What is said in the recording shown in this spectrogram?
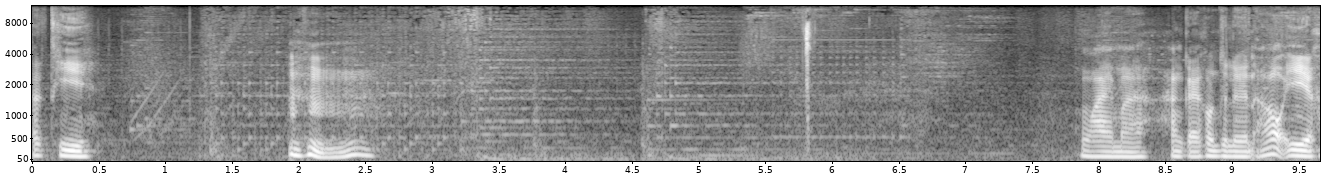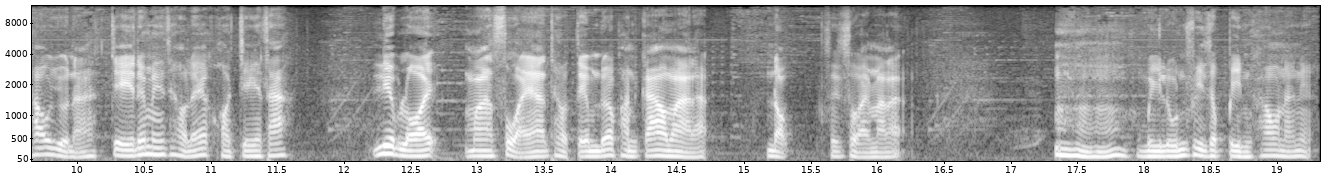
สักที วายมาห่างไกลความเจริญ เอ้าเอเข้าอยู่นะ เจได้ไหมแถวแรก ขอเจซะ เรียบร้อย มาสวยอะแถวเต็มด้วยพันเก้ามาแล้ว ดอกสวยๆมาแล้วอือหือมีลุ้น free spin เข้านะเนี่ย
